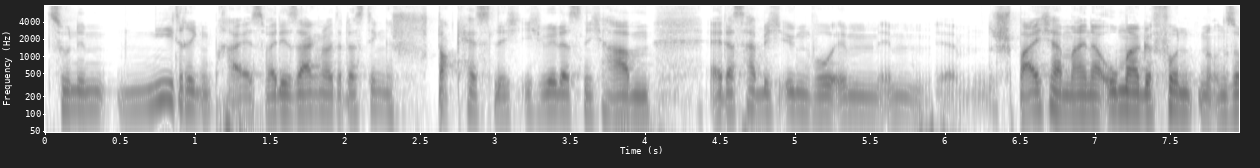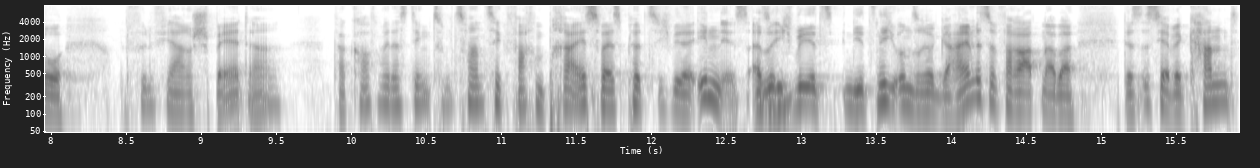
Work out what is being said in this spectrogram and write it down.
zu einem niedrigen Preis, weil die sagen, Leute, das Ding ist stockhässlich, ich will das nicht haben. Äh, das habe ich irgendwo im, im ähm, Speicher meiner Oma gefunden und so. Und fünf Jahre später verkaufen wir das Ding zum 20-fachen Preis, weil es plötzlich wieder in ist. Also ich will jetzt, jetzt nicht unsere Geheimnisse verraten, aber das ist ja bekannt,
